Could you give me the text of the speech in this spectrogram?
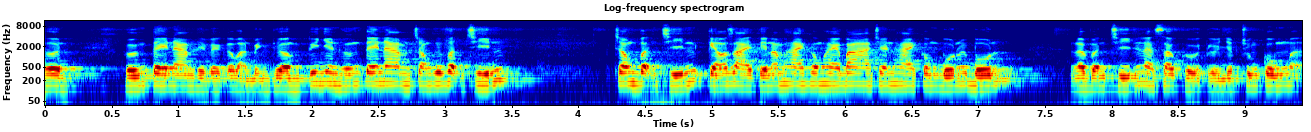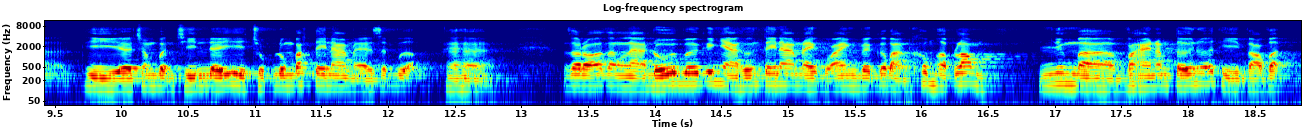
hơn. Hướng tây nam thì về cơ bản bình thường. Tuy nhiên hướng tây nam trong cái vận 9 trong vận 9 kéo dài từ năm 2023 cho đến 2044 là vận 9 là sao cử tử nhập trung cung thì ờ, trong vận 9 đấy thì trục đông bắc tây nam này là rất vượng. Do đó rằng là đối với cái nhà hướng tây nam này của anh về cơ bản không hợp long, nhưng mà vài năm tới nữa thì vào vận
